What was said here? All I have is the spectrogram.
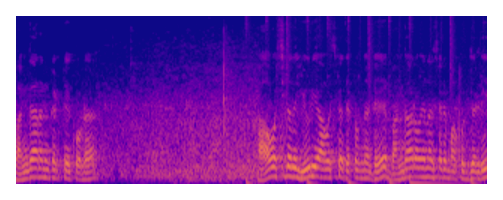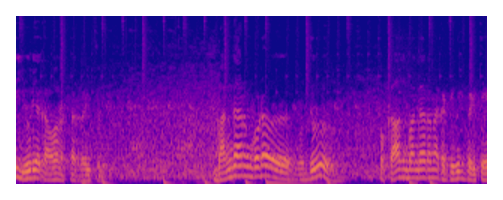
బంగారం కంటే కూడా ఆవశ్యకత యూరియా ఆవశ్యకత ఎట్లుందంటే బంగారం అయినా సరే మాకు వద్దండి యూరియా కావాలంటారు రైతులు. బంగారం కూడా వద్దు. ఒక కాసు బంగారం అక్కడ దిగుచి పెడితే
